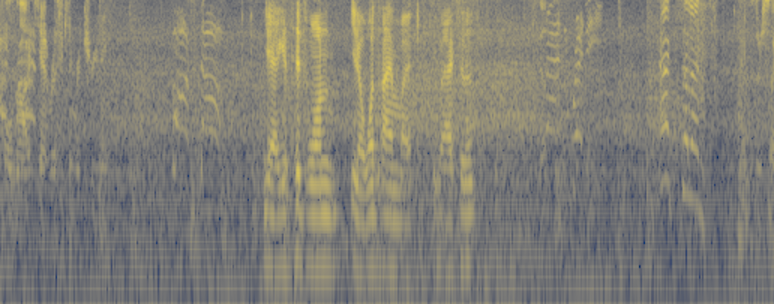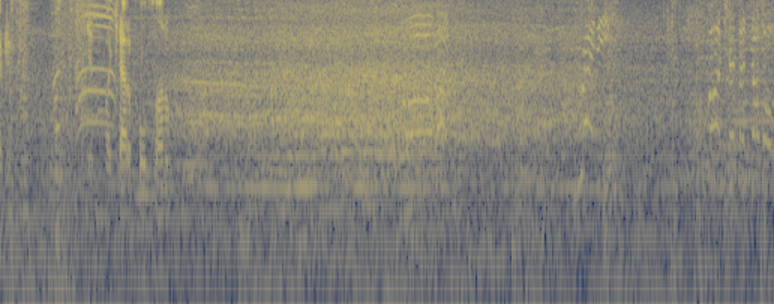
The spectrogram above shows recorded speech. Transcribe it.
Hold oh, on, I can't risk him retreating. Faster! Yeah, it gets hits one, you know, one time by by accident. Second group. Getting my catapults on them. Ready! March at the double!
